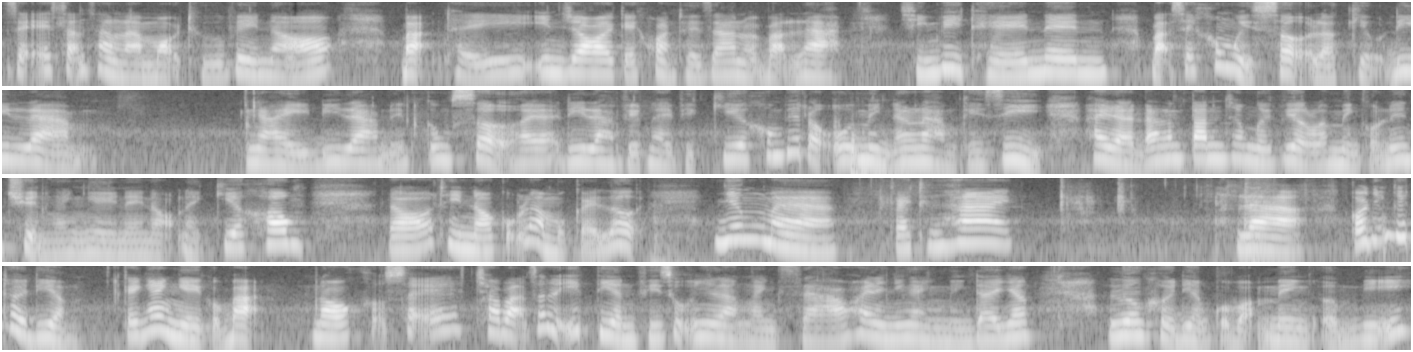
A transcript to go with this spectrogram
sẽ sẵn sàng làm mọi thứ về nó. Bạn thấy, enjoy cái khoảng thời gian mà bạn làm. Chính vì thế nên bạn sẽ không phải sợ là, kiểu, đi làm ngày, đi làm đến công sở hay là đi làm việc này việc kia, không biết là ôi, mình đang làm cái gì? Hay là đang lăn tăn trong cái việc là mình có nên chuyển ngành nghề này nọ này kia không? Đó, thì nó cũng là một cái lợi. Nhưng mà cái thứ hai là có những cái thời điểm cái ngành nghề của bạn nó sẽ cho bạn rất là ít tiền ví dụ như là ngành giáo hay là như ngành mình đây nhá. Lương khởi điểm của bọn mình ở Mỹ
